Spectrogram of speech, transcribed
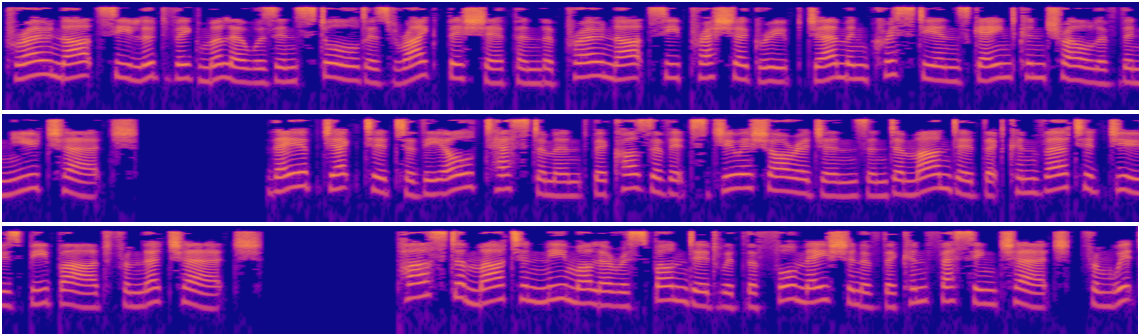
Pro-Nazi Ludwig Müller was installed as Reich bishop and the pro-Nazi pressure group German Christians gained control of the new church. They objected to the Old Testament because of its Jewish origins and demanded that converted Jews be barred from their church. Pastor Martin Niemöller responded with the formation of the Confessing Church, from which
